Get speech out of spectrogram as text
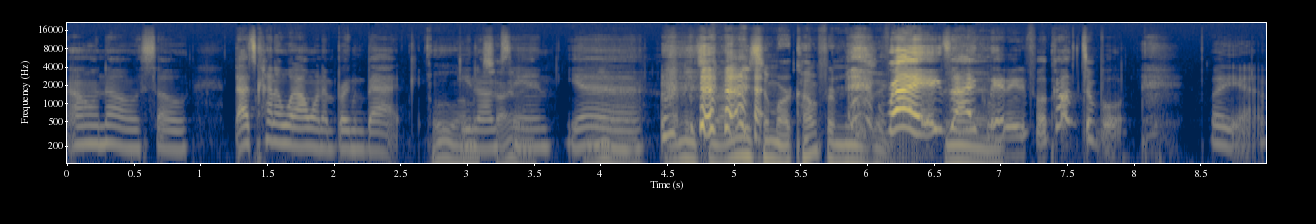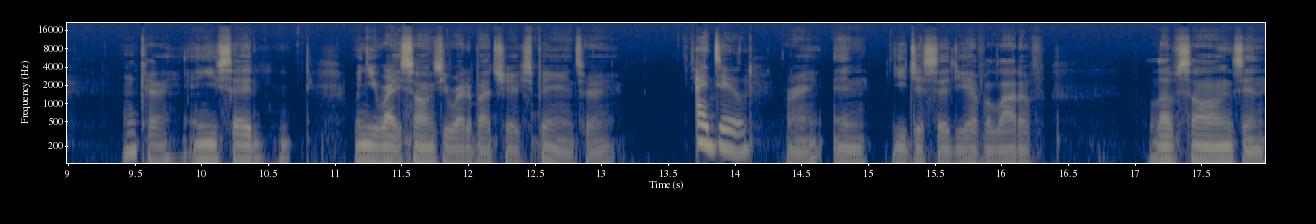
i don't know so that's kind of what i want to bring back Ooh, you I'm know what i'm excited. saying yeah, I need some. I need some more comfort music. right exactly Yeah. i need to feel comfortable but yeah Okay. And you said when you write songs, you write about your experience, right? i do right? And you just said you have a lot of love songs, and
